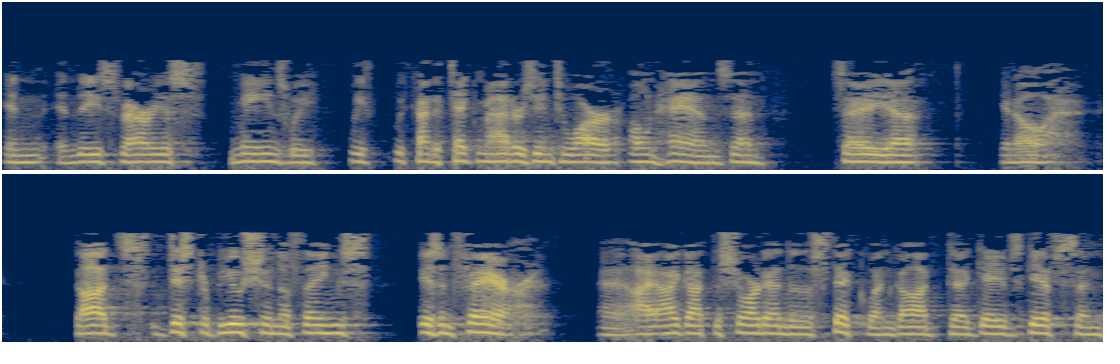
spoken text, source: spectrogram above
in in these various means we we we kind of take matters into our own hands and say, you know, God's distribution of things isn't fair. Uh, I, I got the short end of the stick when God uh, gave gifts, and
